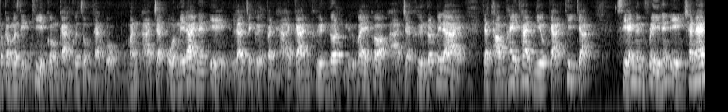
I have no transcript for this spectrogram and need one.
นกรรมสิทธิ์ที่กรมการขนส่งทางบก มันอาจจะโอนไม่ได้นั่นเอง แล้วจะเกิดปัญหาการคืนรถหรือไม่ก็อาจจะคืนรถไม่ได้ จะทำให้ท่านมีโอกาสที่จะเสียเงินฟรีนั่นเอง ฉะนั้น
